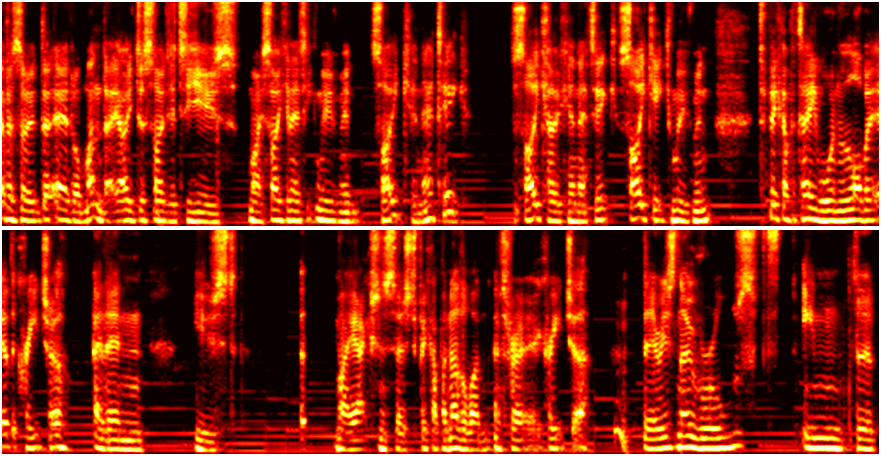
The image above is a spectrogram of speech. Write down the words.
episode that aired on Monday, I decided to use my psychokinetic movement, psychokinetic, psychokinetic, psychic movement to pick up a table and lob it at the creature, and then used uh, my action surge to pick up another one and throw it at a creature. There is no rules in the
